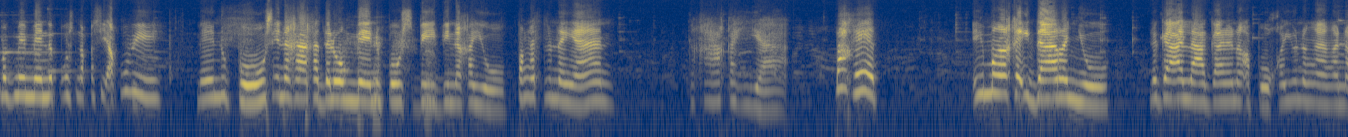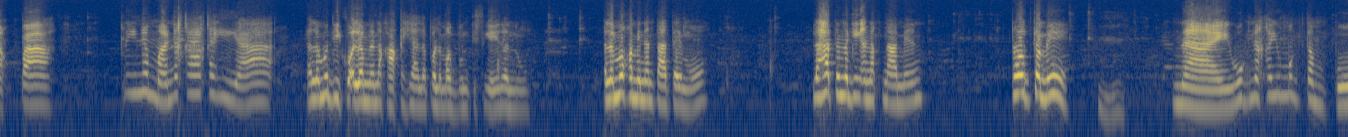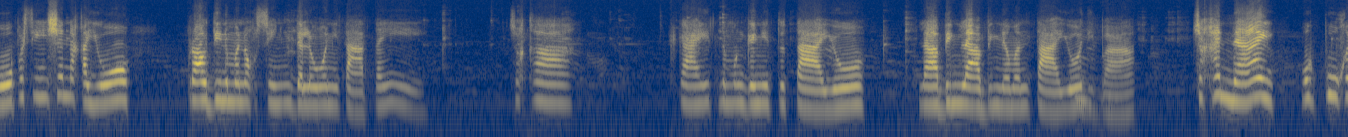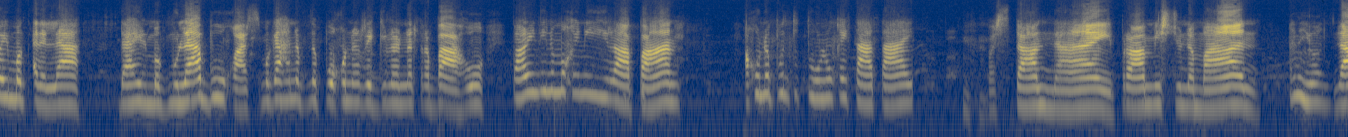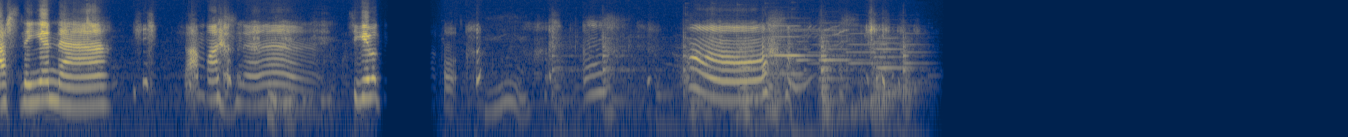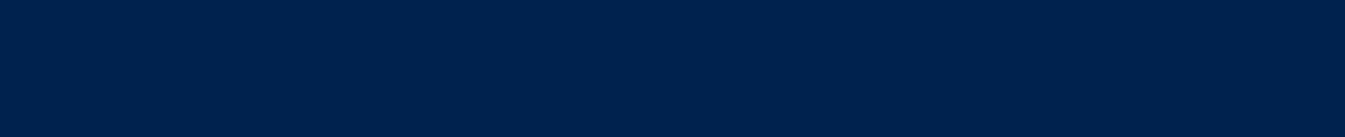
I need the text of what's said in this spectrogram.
magme-menopause na kasi ako eh. Menopause? Eh, nakakadalawang menopause baby na kayo. Pangatlo na yan. Nakakahiya. Bakit? Eh, yung mga kaidaran nyo, nag-aalaga na ng apo kayo, nanganganak pa. Nay naman, nakakahiya. Alam mo, di ko alam na nakakahiya na pala magbuntis ngayon, ano? Alam mo kami ng tatay mo? Lahat na naging anak namin, proud kami. Mhm. Nay, wag na kayong magtampo. Pasensya na kayo. Proud din naman ako sa inyong dalawa ni tatay. eh. Tsaka, kahit naman ganito tayo, labing-labing naman tayo, di ba? Tsaka, Nay, wag po kayong mag-alala. Dahil magmula bukas, maghahanap na po ako ng regular na trabaho para hindi naman kayo nahihirapan. Ako na po tutulong kay tatay. Basta, Nay, promise nyo naman. Ano yun? Last na yan, na. Tama na. Sige, mag... Mm. Aww.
